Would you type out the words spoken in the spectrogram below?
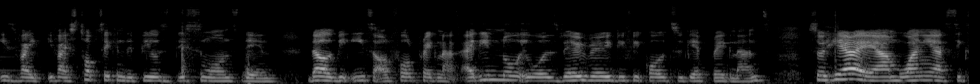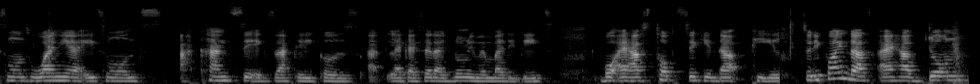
if I if I stop taking the pills this month, then that'll be it. I'll fall pregnant. I didn't know it was very very difficult to get pregnant. So here I am, one year six months, one year eight months. I can't say exactly because, uh, like I said, I don't remember the date. But I have stopped taking that pill to the point that I have done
